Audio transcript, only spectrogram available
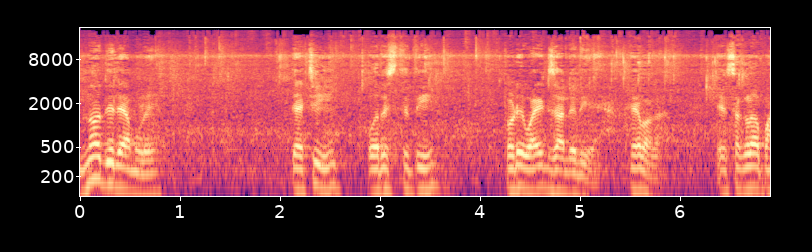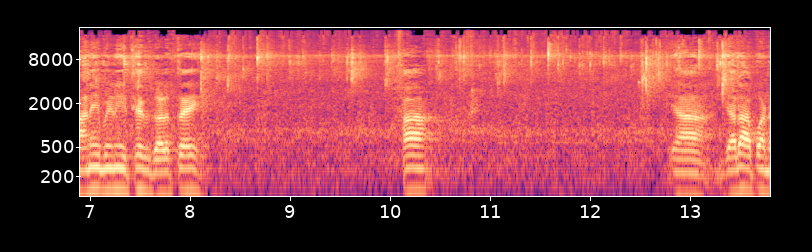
न दिल्यामुळे त्याची परिस्थिती थोडी वाईट झालेली आहे. हे बघा हे सगळं पाणी बिणी इथेच गळतं आहे हा या ज्याला आपण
